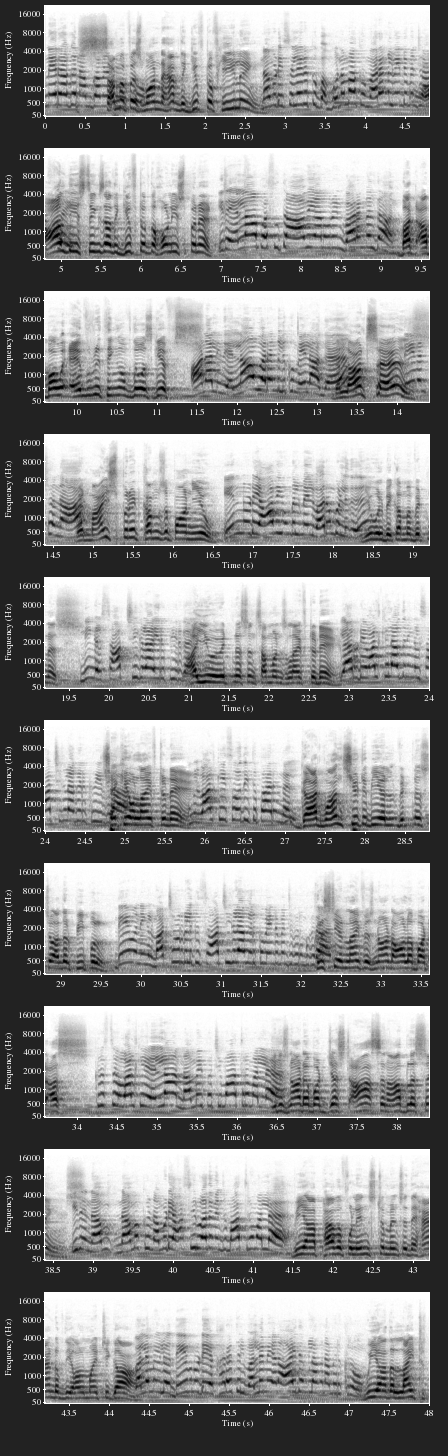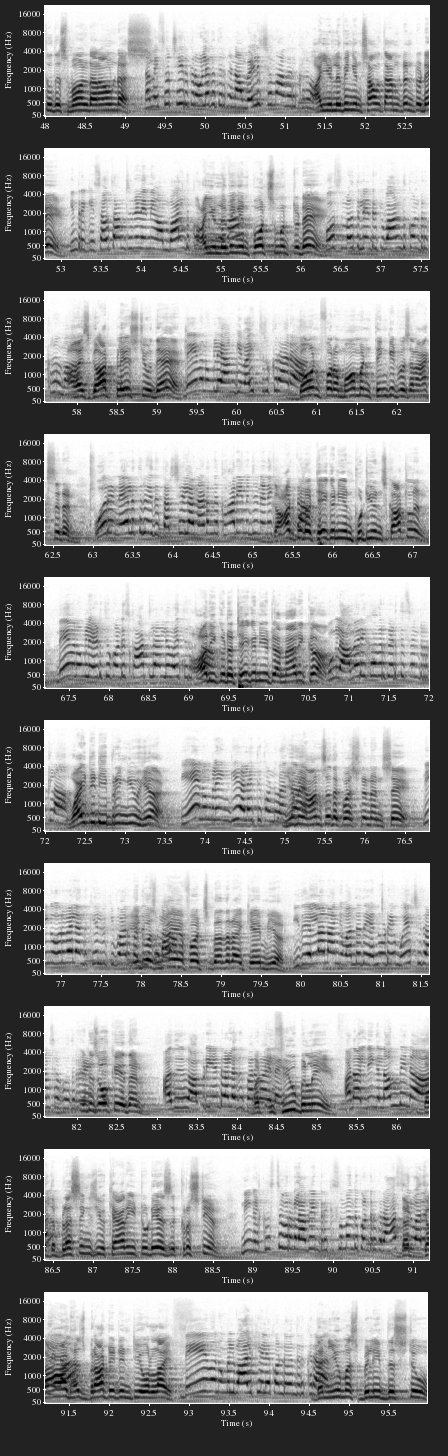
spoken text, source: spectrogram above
நேராக நாம் Some கவனம் of us want to have the gift of healing. நம்முடைய சிலருக்கு ப- குணமாக்கும் வரங்கள் வேண்டும் என்ற All ஆசை. these things are the gift of the Holy Spirit. இது எல்லா பரிசுத்த ஆவியானவரின் வரங்கள் தான் But above everything of those gifts, ஆனால் இந்த எல்லா வரங்களுக்கும் மேலாக the Lord says, தேவன் சொன்னார் when my spirit comes upon you, என்னுடைய ஆவி உங்கள் மேல் வரும் பொழுது you will become a witness. நீங்கள் சாட்சிகளா இருப்பீர்கள் Are you a witness in someone's life today? யாருடைய வாழ்க்கையிலாவது நீங்கள் சாட்சிகளாக Check இருக்கிறீர்களா your life today. உங்கள் வாழ்க்கையை சோதித்து பாருங்கள் God wants you to be a witness to other people. தேவன் நீங்கள் மற்றவர்களுக்கு சாட்சிகளாக இருக்க வேண்டும் என்று விரும்புகிறார் Christian life is not all about us. கிறிஸ்துவ வாழ்க்கை எல்லாம் நம்மை பற்றி மாத்திரமல்ல It is not about just us and our blessings. இது நம் நமக்கு நம்முடைய ஆசீர்வாதம் என்று மாத்திரமல்ல We are powerful instruments in the hand of the Almighty God. வல்லமையுள்ள தேவனுடைய கரத்தில் வல்லமையான ஆயுதங்களாக நாம் இருக்கிறோம் We are the light to this world around us. நம்மை சுற்றி இருக்கிற உலகத்திற்கு நாம் வெளிச்சமாக இருக்கிறோம் Are you living in Southampton today? இன்றைக்கு சவுத்தாம்டனிலே நாம் வாழ்ந்து Are you living in Portsmouth today? போஸ்ட்மரத்தில் இன்றைக்கு வாழ்ந்து கொண்டிருக்கிறோமா Has God placed you there? தேவன் உங்களை அங்கே வைத்திருக்கிறாரா Don't for a moment think it was an accident. ஒரு நேரத்தில் இது தற்செயலா நடந்த காரியம் என்று God could நினைக்கிறீர்களா have taken you and put you in Scotland. தேவன் உங்களை எடுத்துக்கொண்டு ஸ்காட்லாந்துல Or வைத்திருக்கலாம் He could have taken you to America. உங்களை அமெரிக்காவிற்கு எடுத்து சென்றிருக்கலாம் Why did He bring you here? ஏன் உங்களை இங்கே அழைத்து கொண்டு You may வந்தார் answer the question and say, நீங்க ஒருவேளை அந்த கேள்விக்கு பாருங்க It was my efforts, brother, I came here. இதெல்லாம் நான் இங்க வந்தது என்னுடைய முயற்சி தான் It சகோதரர் is okay then. அது அப்படி என்றால் அது But பரவாயில்லை if you believe ஆனால் நீங்கள் நம்பினால் that the blessings you carry today as a Christian, நீங்கள் கிறிஸ்தவர்களாக இன்றைக்கு சுமந்து கொண்டிருக்கிற that ஆசீர்வாதங்கள் God எல்லாம் has brought it into your life, தேவன் உங்கள் வாழ்க்கையில கொண்டு then வந்திருக்கிறார் you must believe this too.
